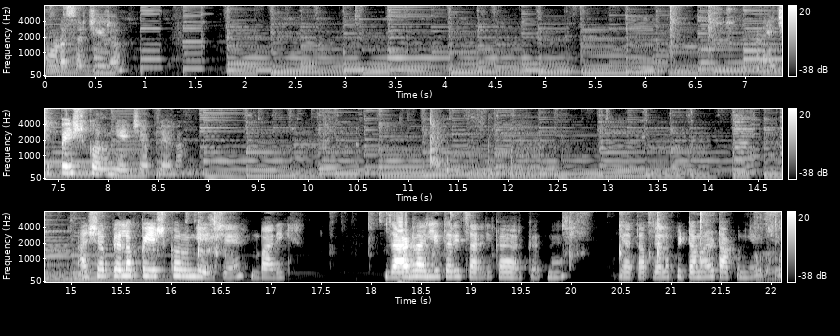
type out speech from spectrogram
थोडस जिरं. आणि याची पेस्ट करून घ्यायची आपल्याला. अशी आपल्याला पेस्ट करून घ्यायची आहे बारीक. जाड राहिली तरी चालेल काय हरकत नाही. हे आता आपल्याला पिठामध्ये टाकून घ्यायचे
